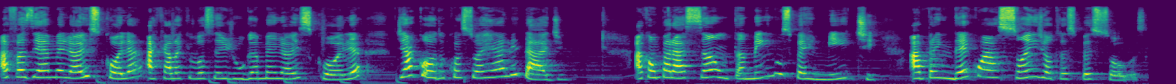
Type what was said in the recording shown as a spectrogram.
a fazer a melhor escolha, aquela que você julga a melhor escolha, de acordo com a sua realidade. A comparação também nos permite aprender com ações de outras pessoas,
